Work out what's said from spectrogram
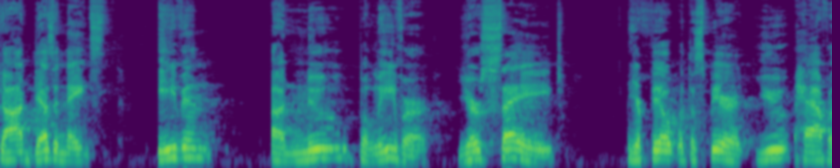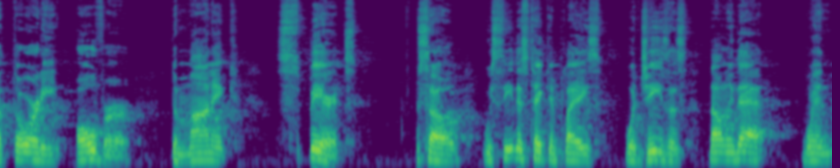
God designates even a new believer, you're saved, you're filled with the Spirit, you have authority over demonic spirits. So we see this taking place with Jesus. Not only that, when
